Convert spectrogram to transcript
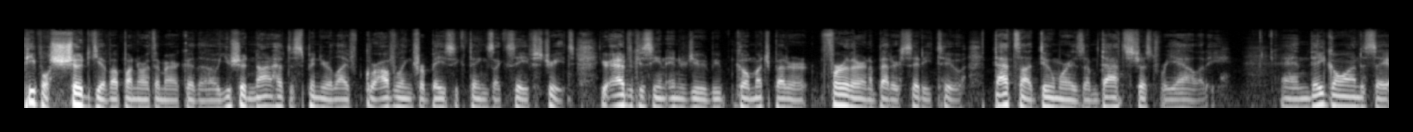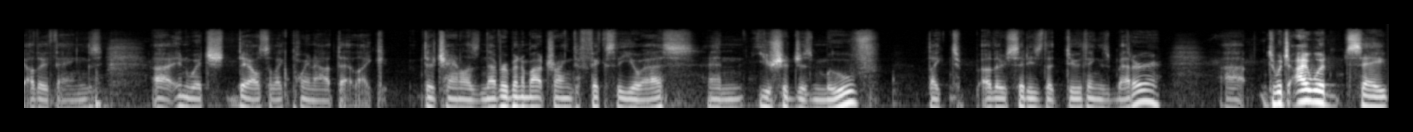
people should give up on North America though. You should not have to spend your life groveling for basic things like safe streets. Your advocacy and energy would be, go much better further in a better city too. That's not doomerism. That's just reality. And they go on to say other things, uh, in which they also like point out that like their channel has never been about trying to fix the U.S. and you should just move like to other cities that do things better. Uh, to which I would say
